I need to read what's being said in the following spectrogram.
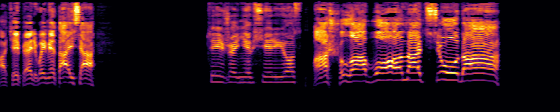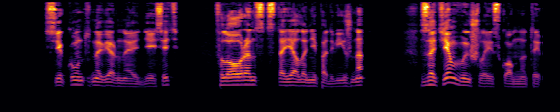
А теперь выметайся!» «Ты же не всерьез...» «Пошла вон отсюда!» Секунд, наверное, десять Флоренс стояла неподвижно, затем вышла из комнаты.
